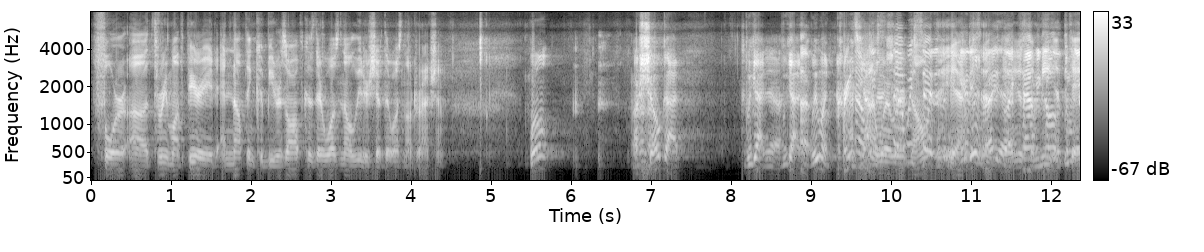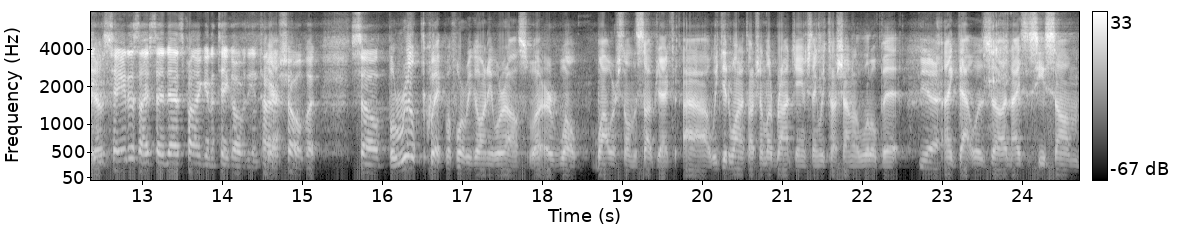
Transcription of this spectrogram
for a three month period, and nothing could be resolved because there was no leadership, there was no direction. Well, our show got. We got. Yeah. We got. We went crazy I on don't know this. where we we're said going it in with the it. Yeah, yeah, right? yeah, like, it's the Cavi called it the meat and potatoes. potatoes. I said that's probably going to take over the entire Yeah. show. But so But real quick before we go anywhere else, or or, well, while we're still on the subject, uh, we did want to touch on LeBron James thing. We touched on it a little bit. Yeah. I think that was uh, nice to see some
